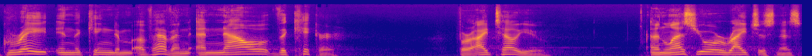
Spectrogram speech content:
great in the kingdom of heaven. And now the kicker. For I tell you, unless your righteousness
